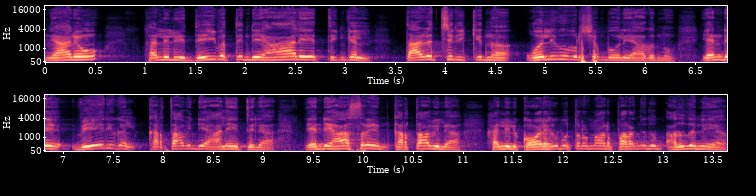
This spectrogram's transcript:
ഞാനോ ഹല്ലേലൂയ ദൈവത്തിന്റെ ആലയത്തിങ്കൽ തഴച്ചിരിക്കുന്ന ഒലിവ് വൃക്ഷം പോലെയാകുന്നു. എന്റെ വേരുകൾ കർത്താവിന്റെ ആലയത്തില. എന്റെ ആശ്രയം കർത്താവില. ഹല്ലിൽ കോരകപുത്രന്മാർ പറഞ്ഞതും അതുതന്നെയാണ്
